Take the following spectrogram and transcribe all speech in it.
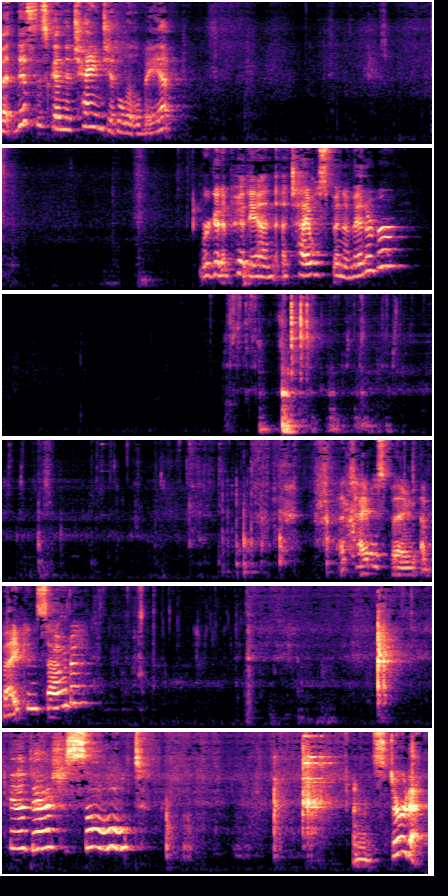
But this is gonna change it a little bit. We're going to put in a tablespoon of vinegar. A tablespoon of baking soda. And a dash of salt. And stir it up.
